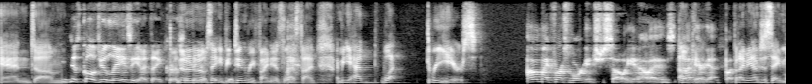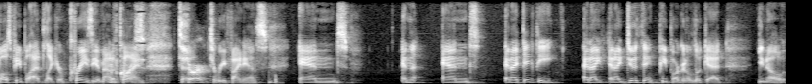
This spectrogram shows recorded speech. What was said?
and um he just called you lazy i think chris. No no no, no i'm saying if you didn't refinance last time i mean you had what three years? I'm on my first mortgage, so you know it's not okay. there yet. But but I mean, I'm just saying most people had like a crazy amount of, of time to sure. to refinance, and and and and I think the and I and I do think people are going to look at you know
